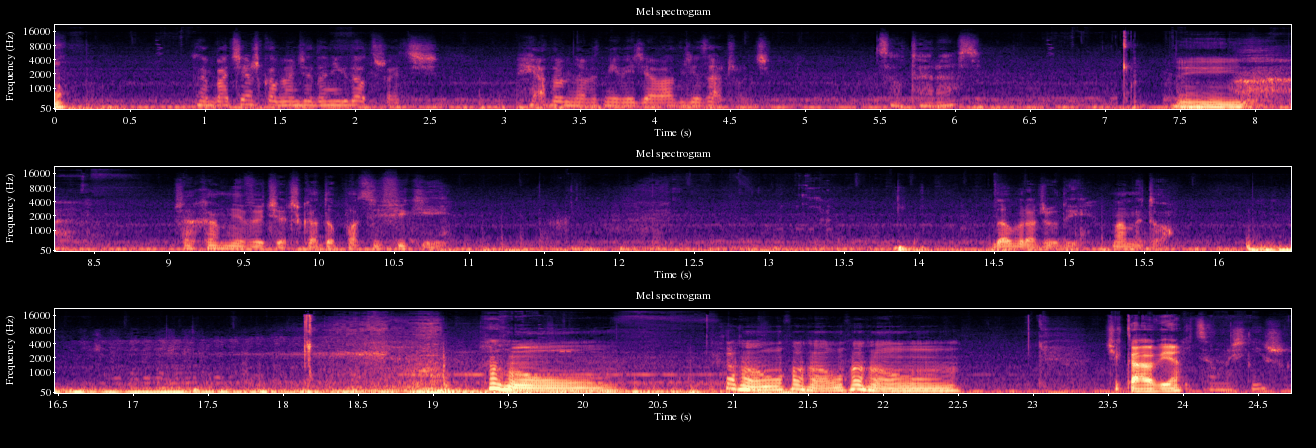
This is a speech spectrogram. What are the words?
ju. Chyba ciężko będzie do nich dotrzeć. Ja bym nawet nie wiedziała, gdzie zacząć. Co teraz? I Czeka mnie wycieczka do Pacyfiki. Dobra, Judy, mamy to. Ho, ho. Ho, ho, ho, ho, ho, ho. Ciekawie. I co myślisz?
